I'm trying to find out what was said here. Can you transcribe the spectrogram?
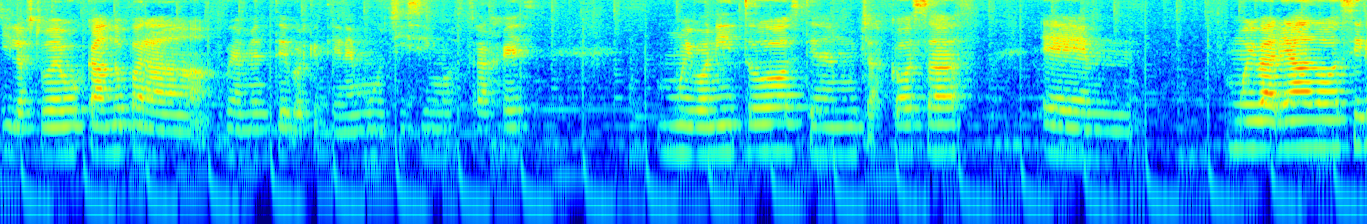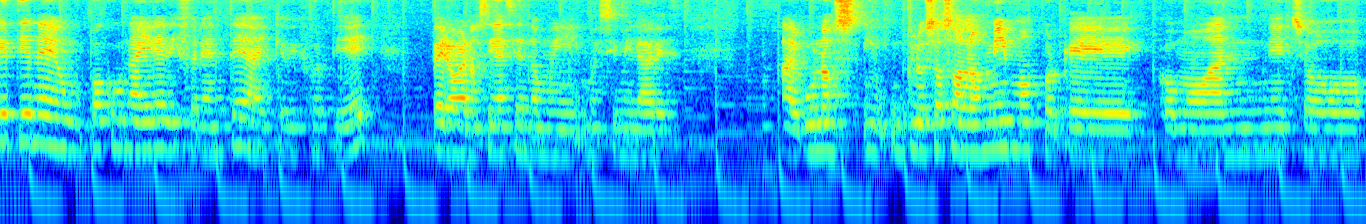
y, lo estuve buscando para, obviamente porque tiene muchísimos trajes muy bonitos, tienen muchas cosas. Eh, muy variado, sí que tiene un poco un aire diferente a IKB48, pero bueno, siguen siendo muy, muy similares. Algunos incluso son los mismos porque como han hecho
